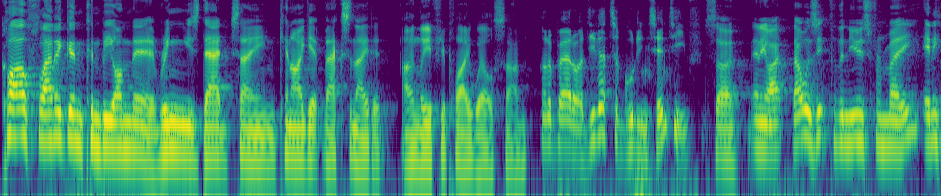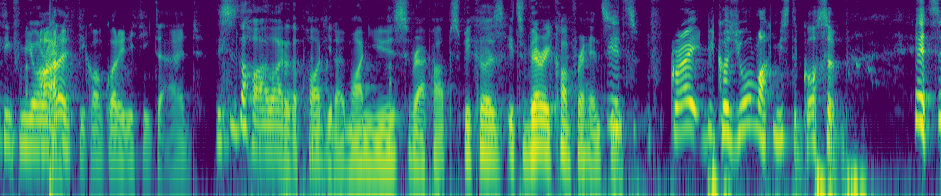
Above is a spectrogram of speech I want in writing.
Kyle Flanagan can be on there ringing his dad saying, Can I get vaccinated? Only if you play well, son. Not a bad idea. That's a good incentive. So, anyway, that was it for the news from me. Anything from your I end? don't think I've got anything to add. This is the highlight of the pod, you know, my news wrap ups, because it's very comprehensive. It's great because you're like Mr. Gossip. It's-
